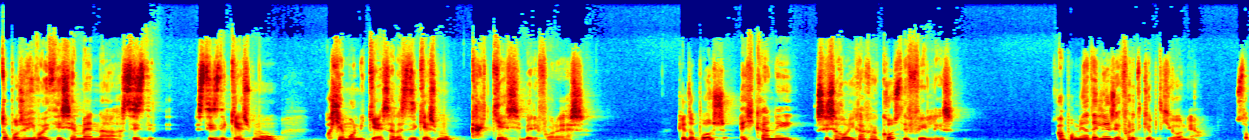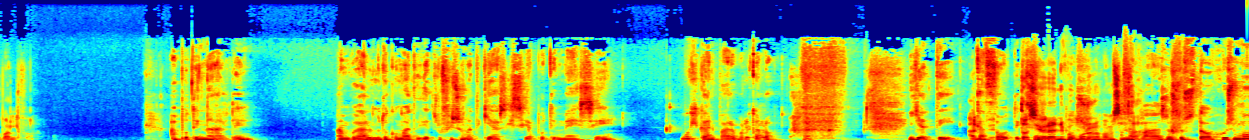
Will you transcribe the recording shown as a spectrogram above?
Το πώς έχει βοηθήσει εμένα στις στις δικές μου, όχι αιμονικές, αλλά στις δικές μου κακές συμπεριφορές. Και το πώς έχει κάνει συσσαγωγικά κακό στη φίλη από μια τελείως διαφορετική οπτική γωνία στο παρελθόν. Από την άλλη, αν βγάλουμε το κομμάτι διατροφή σωματική άσκηση από τη μέση, μου έχει κάνει πάρα πολύ καλό. Γιατί Αν- καθότι τόση ξέρω ώρα είναι πώς υπομονώ να πάμε σε αυτά. βάζω τους στόχους μου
